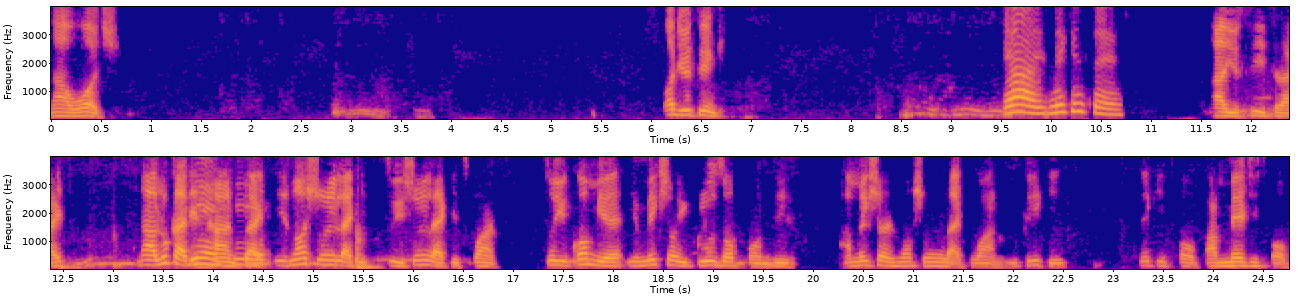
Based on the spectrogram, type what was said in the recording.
Now watch. What do you think? Yeah, it's making sense. Now you see it, right? Now look at this Yes, hand yes. side. It's not showing like it's two, it's showing like it's one. So you come here, you make sure you close up on this and make sure it's not showing like one. You click it, take it up and merge it up.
